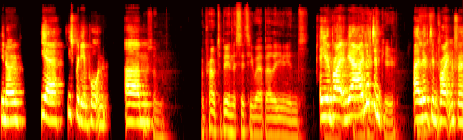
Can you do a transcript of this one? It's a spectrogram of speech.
You know, yeah, he's pretty important. Um, awesome. I'm proud to be in the city where Bella Union's. Are you in Brighton? Yeah, I lived in. I lived in Brighton for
